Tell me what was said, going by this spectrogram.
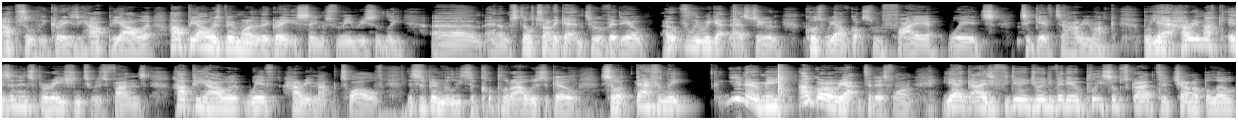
absolutely crazy. Happy Hour. Happy Hour has been one of the greatest things for me recently, um, and I'm still trying to get into a video. Hopefully, we get there soon because we have got some fire words to give to Harry Mack. But yeah, Harry Mack is an inspiration to his fans. Happy Hour with Harry Mack 12. This has been released a couple of hours ago, so definitely you know me, I've got to react to this one. Yeah, guys, if you do enjoy the video, please subscribe to the channel below,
